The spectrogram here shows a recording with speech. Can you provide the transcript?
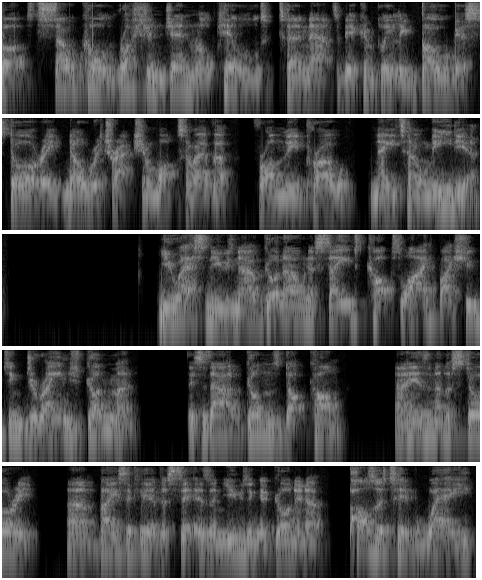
But so-called Russian general killed turned out to be a completely bogus story. No retraction whatsoever from the pro-NATO media. US news now: gun owner saves cop's life by shooting deranged gunman. This is out of guns.com. Now here's another story, uh, basically of a citizen using a gun in a positive way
